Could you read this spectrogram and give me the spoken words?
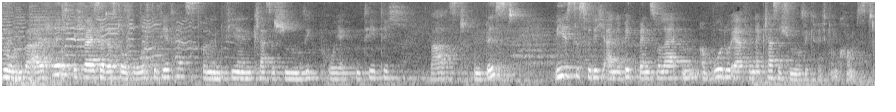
Ich weiß ja, dass du Oboe studiert hast und in vielen klassischen Musikprojekten tätig warst und bist. Wie ist es für dich, eine Big Band zu leiten, obwohl du eher von der klassischen Musikrichtung kommst?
